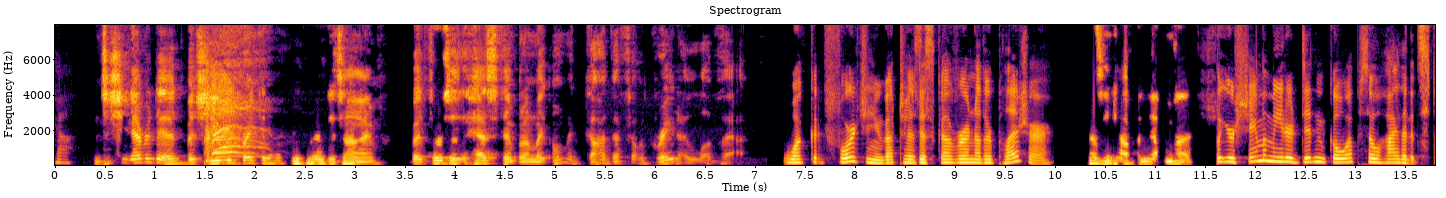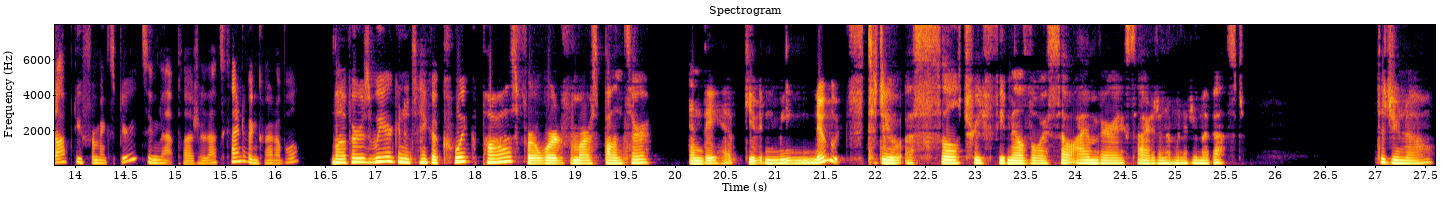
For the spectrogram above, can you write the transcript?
Yeah. She never did, but she would break it up from time to time. But first I was hesitant, but I'm like, oh my God, that felt great. I love that. What good fortune. You got to discover another pleasure hasn't happened that much. But your shame-o-meter didn't go up so high that it stopped you from experiencing that pleasure. That's kind of incredible. Lovers, we are going to take a quick pause for a word from our sponsor, and they have given me notes to do a sultry female voice, so I'm very excited and I'm going to do my best. Did you know?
